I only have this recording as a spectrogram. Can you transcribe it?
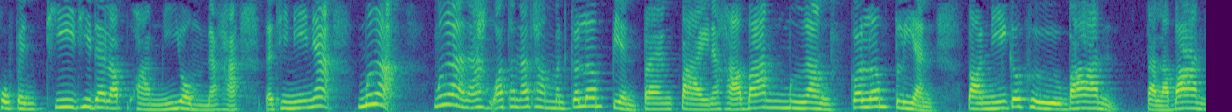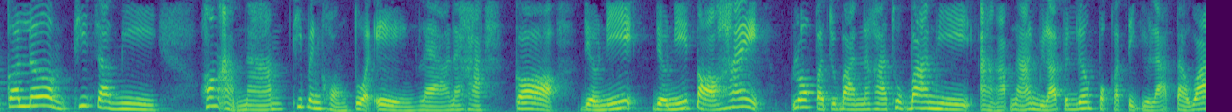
คงเป็นที่ที่ได้รับความนิยมนะคะ แต่ทีนี้เนี่ย เมื่อเมื่อนะวัฒนธรรมมันก็เริ่มเปลี่ยนแปลงไปนะคะ บ้านเมืองก็เริ่มเปลี่ยน ตอนนี้ก็คือบ้าน แต่ละบ้านก็เริ่มที่จะมีห้องอาบน้ำที่เป็นของตัวเองแล้วนะคะ ก็เดี๋ยวนี้เดี๋ยวนี้ต่อให้โลกปัจจุบันนะคะ ทุกบ้านมีอ่างอาบน้ำอยู่แล้วเป็นเรื่องปกติอยู่แล้ว แต่ว่า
